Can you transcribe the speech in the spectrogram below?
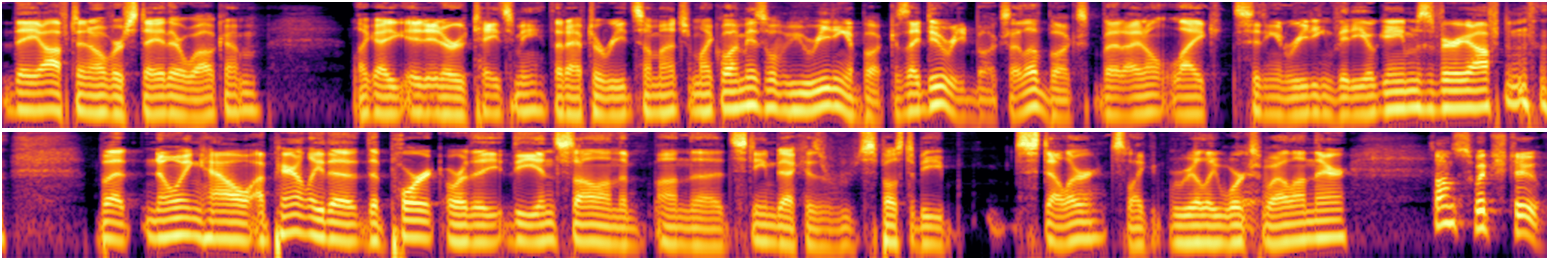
they often overstay their welcome. Like I, it irritates me that I have to read so much. I'm like, well, I may as well be reading a book because I do read books. I love books, but I don't like sitting and reading video games very often. but knowing how apparently the the port or the the install on the on the Steam Deck is supposed to be stellar. It's like really works well on there. It's on Switch too. by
